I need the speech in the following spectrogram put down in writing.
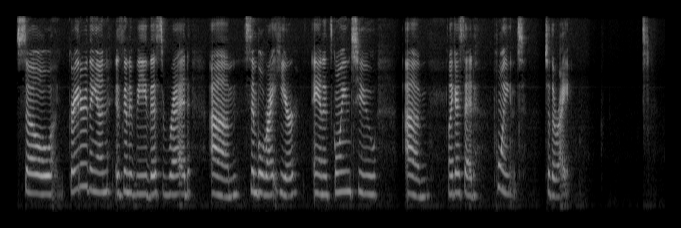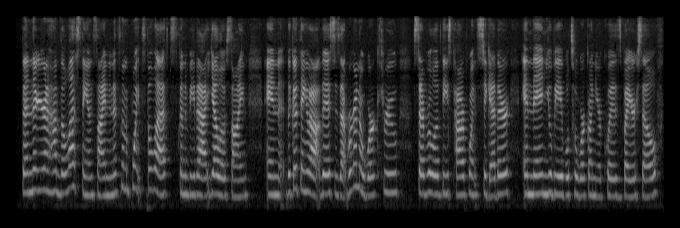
So greater than is going to be this red um, symbol right here, and it's going to, um, like I said, point to the right. Then there you're going to have the less than sign, and it's going to point to the left. It's going to be that yellow sign. And the good thing about this is that we're going to work through several of these PowerPoints together, and then you'll be able to work on your quiz by yourself.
